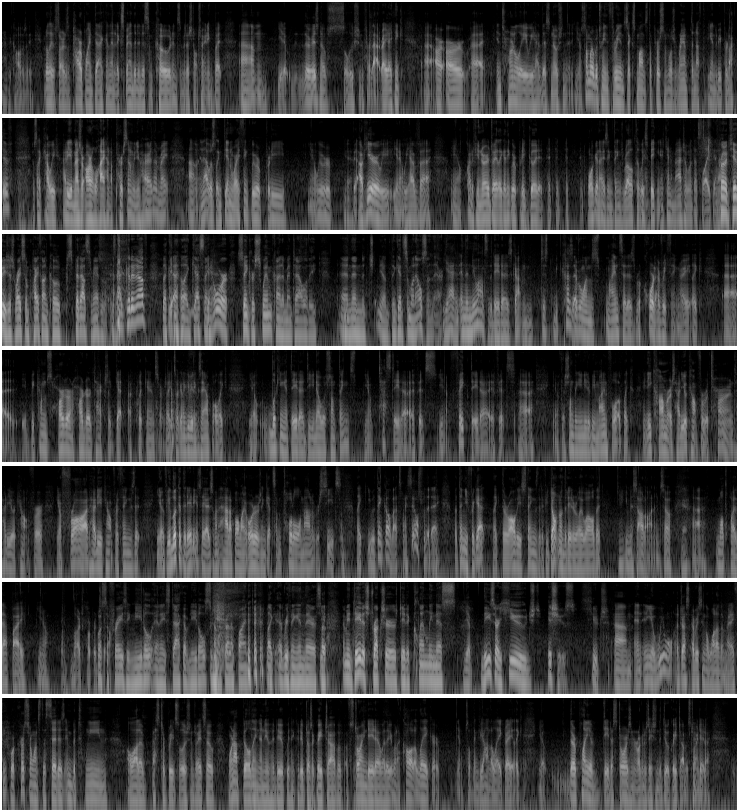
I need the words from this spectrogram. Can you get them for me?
how do we call it? It really started as a PowerPoint deck, and then it expanded into some code and some additional training. But um, you know, there is no solution for that, right? I think uh, our, our uh, internally we had this notion that you know somewhere between three and six months the person was ramped enough to begin to be productive. It was like how we how do you measure ROI on a person when you hire them, right? Um, and that was LinkedIn, where I think we were pretty, you know, we were Yeah. out here. We you know we have. Uh, you know, quite a few nerds, right? Like I think we're pretty good at, at, at, at organizing things, relatively speaking. I can't imagine what that's like. In a- Productivity, just write some Python code, spit out some answers. Is that good enough? That Yeah. kind of like guessing, Yeah. or sink or swim kind of mentality, and then you know to get someone else in there. Yeah, and, and the nuance of the data has gotten just because everyone's mindset is record everything, right? Like uh, it becomes harder and harder to actually get a quick answer, right? So I'm going to give you an example. Like, you know, looking at data, do you know if something's you know test data, if it's you know fake data, if it's uh, you know if there's something you need to be mindful of, like in e-commerce, how do you account for returns? How do you account for you know fraud? How do you account for things that you know if you look at the data and say I just want to add up all my orders and get some total amount of receipts, like you would think, oh, that's my sales for the day, but then you forget like there are all these things that if you don't know the data really well that you, know, you miss out on, and so Yeah. uh, multiply that by you know large corporate What's the scale. phrase? A needle in a stack of needles, kind of trying to find like everything in there. So, Yeah. I mean, data structures, data cleanliness, Yep. these are huge issues. huge. Um, and, and you know, we won't address every single one of them, right? I think where Cursor wants to sit is in between a lot of best of breed solutions, right? So we're not building a new Hadoop. We think Hadoop does a great job of, of storing data, whether you want to call it a lake or you know, something beyond a lake, right? Like, you know, there are plenty of data stores in an organization that do a great job at storing data.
